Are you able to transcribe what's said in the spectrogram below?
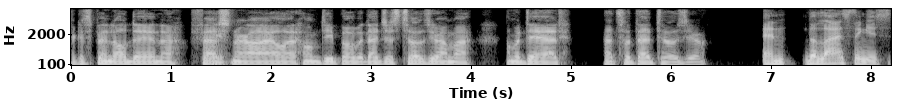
i could spend all day in the fastener yeah. aisle at home depot but that just tells you i'm a i'm a dad. That's what that tells you. And the last thing is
